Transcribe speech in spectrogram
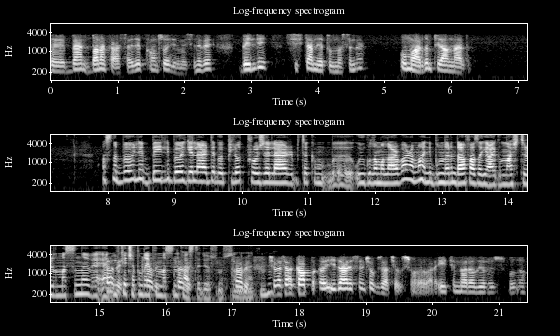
e, ben bana kalsaydı kontrol edilmesini ve belli sistem yapılmasını umardım, planlardım aslında böyle belli bölgelerde böyle pilot projeler, bir takım e, uygulamalar var ama hani bunların daha fazla yaygınlaştırılmasını ve yani tabii, ülke çapında tabii, yapılmasını tabii, kastediyorsunuz. Tabii. Şimdi mesela GAP e, idaresinin çok güzel çalışmaları var. Eğitimler alıyoruz. Bunu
